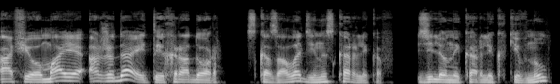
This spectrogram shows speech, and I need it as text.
«Афиомая ожидает их, Родор», — сказал один из карликов. Зеленый карлик кивнул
